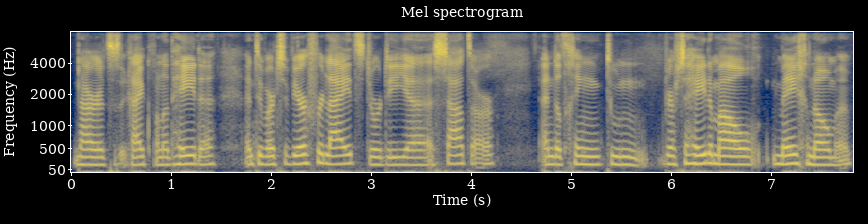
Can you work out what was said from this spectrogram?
naar het Rijk van het Heden. En toen werd ze weer verleid door die Satar. En dat ging toen, werd ze helemaal meegenomen.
